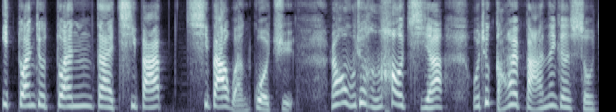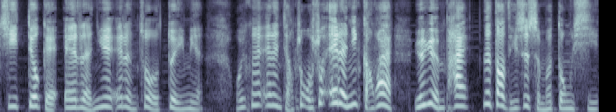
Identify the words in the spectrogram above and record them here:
一端就端大概七八。七八碗过去，然后我就很好奇啊，我就赶快把那个手机丢给 Allen，因为 Allen 坐我对面，我就跟 Allen 讲说：“我说 Allen，你赶快远远拍，那到底是什么东西？”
